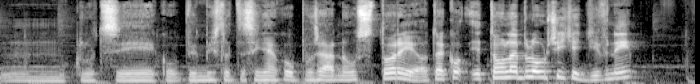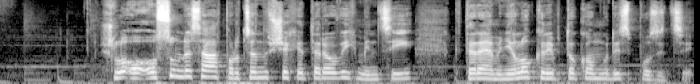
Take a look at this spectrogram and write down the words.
mm, kluci, jako vymyslete si nějakou pořádnou story, jo. To jako, tohle bylo určitě divný, Šlo o 80% všech eterových mincí, které mělo Crypto.com k dispozici.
